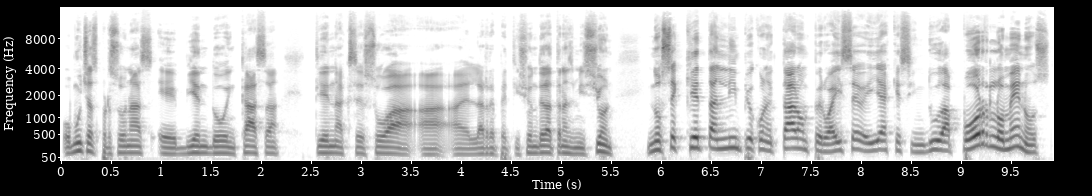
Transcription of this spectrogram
o muchas personas eh, viendo en casa tienen acceso a, a, la repetición de la transmisión. No sé qué tan limpio conectaron, pero ahí se veía que sin duda, por lo menos,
